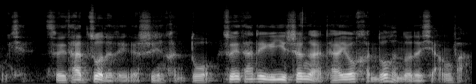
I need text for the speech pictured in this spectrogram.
贡献。所以他做的这个事情很多，所以他这个一生啊，他有很多很多的想法，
